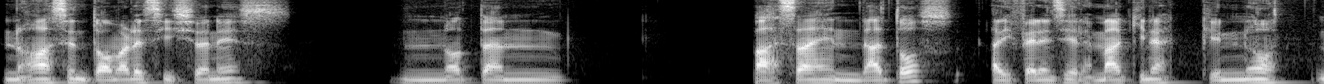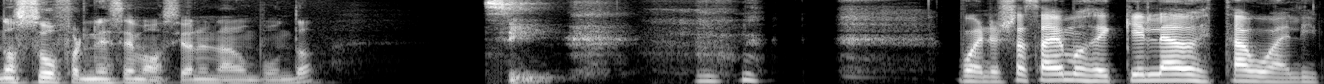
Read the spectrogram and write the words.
nos hacen tomar decisiones no tan basadas en datos, a diferencia de las máquinas que no, sufren esa emoción en algún punto? Sí. bueno, ya sabemos de qué lado está Wally.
